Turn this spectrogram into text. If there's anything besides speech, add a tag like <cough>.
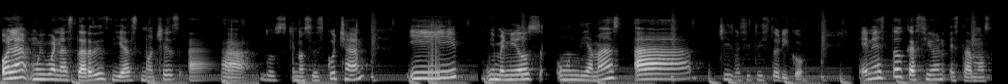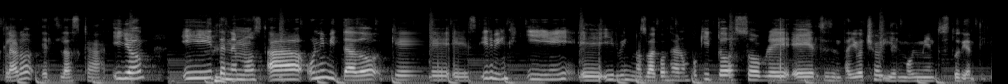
Hola, muy buenas tardes, días, noches a, los que nos escuchan y bienvenidos un día más a Chismecito Histórico. En esta ocasión estamos, claro, el Tlaxca y yo, y <laughs> tenemos a un invitado que es Irving, y eh, Irving nos va a contar un poquito sobre el 68 y el movimiento estudiantil.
